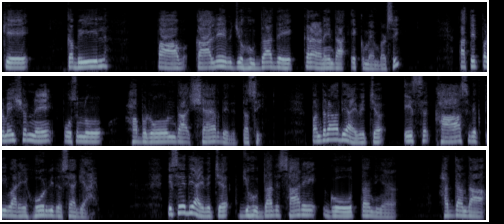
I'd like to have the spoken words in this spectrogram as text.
ਕਿ ਕਬੀਲ ਭਾਵ ਕਾਲੇਬ ਯਹੂਦਾ ਦੇ ਘਰਾਣੇ ਦਾ ਇੱਕ ਮੈਂਬਰ ਸੀ ਅਤੇ ਪਰਮੇਸ਼ਰ ਨੇ ਉਸ ਨੂੰ ਹਬਰੋਨ ਦਾ ਸ਼ਹਿਰ ਦੇ ਦਿੱਤਾ ਸੀ। 15 ਅਧਿਆਏ ਵਿੱਚ ਇਸ ਖਾਸ ਵਿਅਕਤੀ ਬਾਰੇ ਹੋਰ ਵੀ ਦੱਸਿਆ ਗਿਆ ਹੈ। ਇਸੇ ਅਧਿਆਏ ਵਿੱਚ ਯਹੂਦਾ ਦੇ ਸਾਰੇ ਗੋਤਾਂ ਦੀਆਂ ਹੱਦਾਂ ਦਾ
